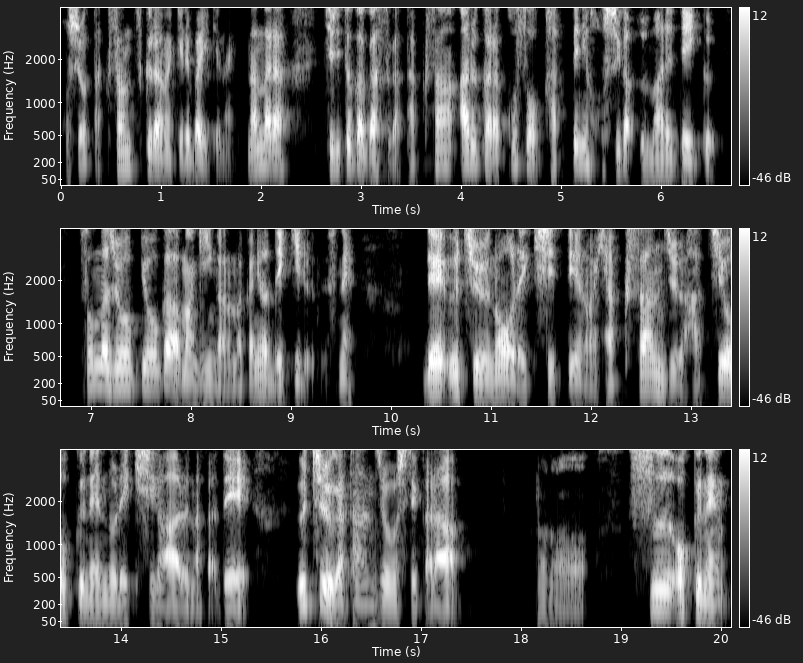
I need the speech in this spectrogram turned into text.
星をたくさん作らなければいけない。なんなら、塵とかガスがたくさんあるからこそ勝手に星が生まれていく。そんな状況が、まあ、銀河の中にはできるんですね。で、宇宙の歴史っていうのは138億年の歴史がある中で、宇宙が誕生してから、あの、数億年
